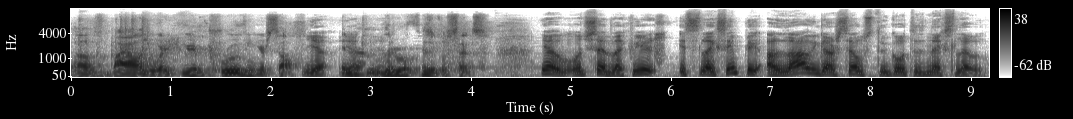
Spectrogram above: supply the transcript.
of biology where you're improving yourself Yeah, in yeah, a yeah. literal physical sense. Yeah, what you said, like we're, it's like simply allowing ourselves to go to the next level.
